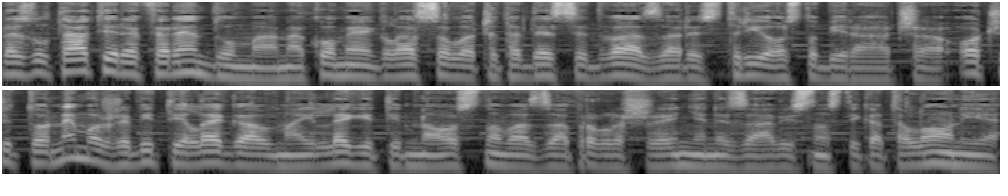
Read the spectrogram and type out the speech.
Rezultati referenduma na kome je glasalo 42,3% birača očito ne može biti legalna i legitimna osnova za proglašenje nezavisnosti Katalonije,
